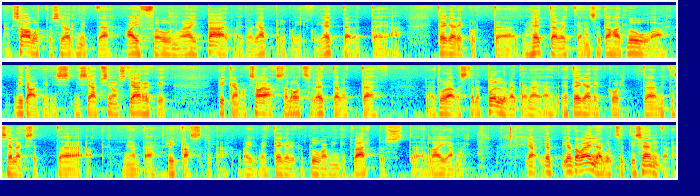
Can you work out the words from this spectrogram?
nagu saavutus ei olnud mitte iPhone või iPad, vaid oli Apple kui, kui ettevõte ja tegelikult eh, noh, ettevõtjana sa tahad luua midagi, mis, mis jääb sinust järgi pikemaks ajaks, sa lood selle ettevõtte eh, tulevastele põlvedele ja, ja tegelikult äh, mitte selleks, et äh, nii-öelda rikastuda, vaid, vaid tegelikult luua mingit väärtust äh, laiemalt. Ja, ja, ja ka väljakutset iseendale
